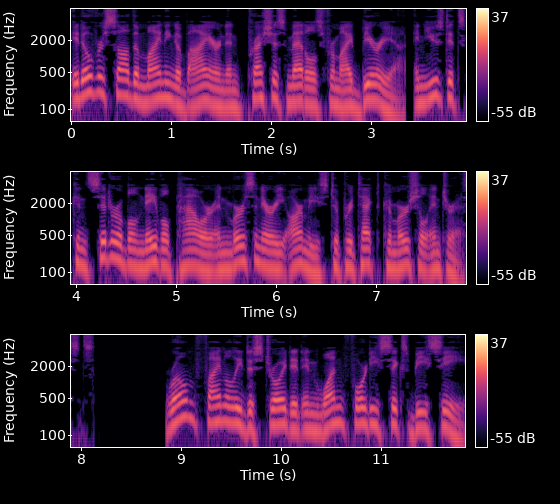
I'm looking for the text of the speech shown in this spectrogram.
It oversaw the mining of iron and precious metals from Iberia, and used its considerable naval power and mercenary armies to protect commercial interests. Rome finally destroyed it in 146 BC,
